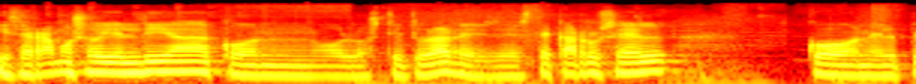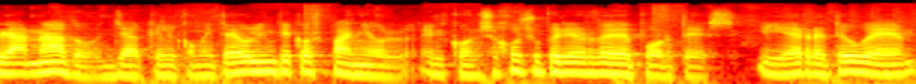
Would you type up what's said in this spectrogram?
Y cerramos hoy el día con los titulares de este carrusel con el planado, ya que el Comité Olímpico Español, el Consejo Superior de Deportes y RTVE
